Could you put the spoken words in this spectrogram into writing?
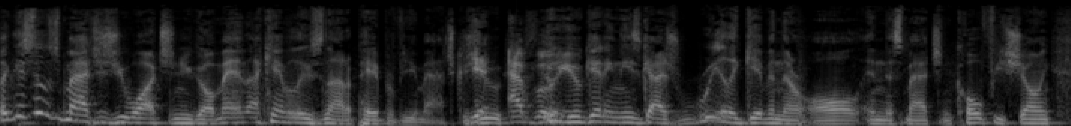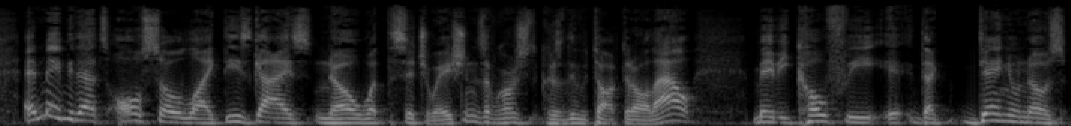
Like these are those matches you watch and you go, man, I can't believe it's not a pay per view match because Yeah, you, absolutely. you, are getting these guys really giving their all in this match, and Kofi showing, and maybe that's also like these guys know what the situation is, of course, because they've talked it all out. Maybe Kofi, like Daniel knows,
